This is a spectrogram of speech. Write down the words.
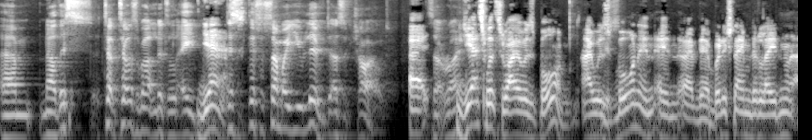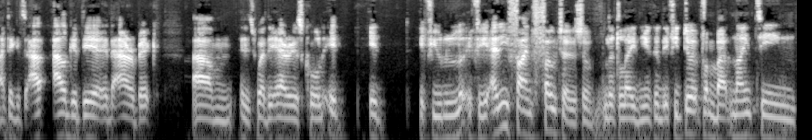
Um, now, this t- tell us about Little Aden. Yes, this, this is somewhere you lived as a child. Uh, is that right? Yes, that's where I was born. I was yes. born in, in uh, the British name Little Aden. I think it's Al- Gadir in Arabic. Um, is where the area is called. It it if you look if you and you find photos of Little Aden, you can if you do it from about nineteen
